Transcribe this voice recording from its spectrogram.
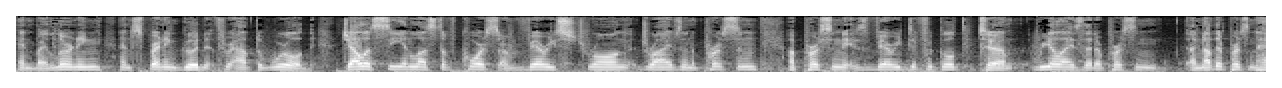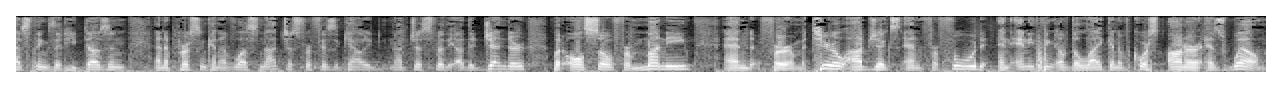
and by learning and spreading good throughout the world. Jealousy and lust, of course, are very strong drives in a person. A person is very difficult to realize that a person another person has things that he doesn't, and a person can have lust not just for physicality, not just for the other gender, but also for money and for material objects and for food and anything of the like, and of course honor as well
